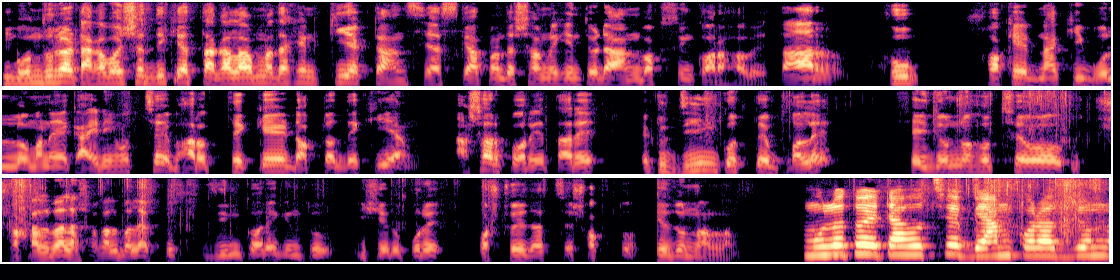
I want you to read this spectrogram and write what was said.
বন্ধুরা টাকা পয়সার দিকে আর তাকালাম না। দেখেন কি একটা আনছি। আজকে আপনাদের সামনে কিন্তু এটা আনবক্সিং করা হবে। তার খুব শখের না কি বলল মানে কাহিনী হচ্ছে, ভারত থেকে ডক্টর দেখিয়ে আসার পরে তারে একটু জিম করতে বলে। সেই জন্য হচ্ছে ও সকালবেলা সকালবেলা একটু জিম করে, কিন্তু ইসের উপরে কষ্ট হয়ে যাচ্ছে, শক্ত। সেজন্য আনলাম। মূলত এটা হচ্ছে ব্যায়াম করার জন্য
